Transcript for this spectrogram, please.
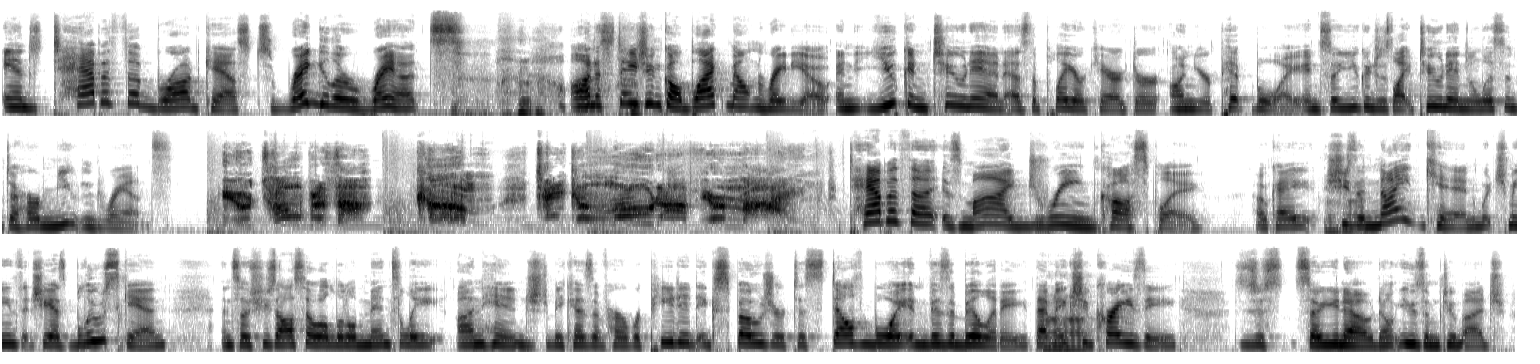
and Tabitha broadcasts regular rants on a station called Black Mountain Radio, and you can tune in as the player character on your Pip Boy, and so you can just like tune in and listen to her mutant rants. Utobitha, come, take a load off your mind. Tabitha is my dream cosplay. Okay. She's a nightkin, which means that she has blue skin. And so she's also a little mentally unhinged because of her repeated exposure to stealth boy invisibility. That makes you crazy. Just so you know, don't use them too much.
